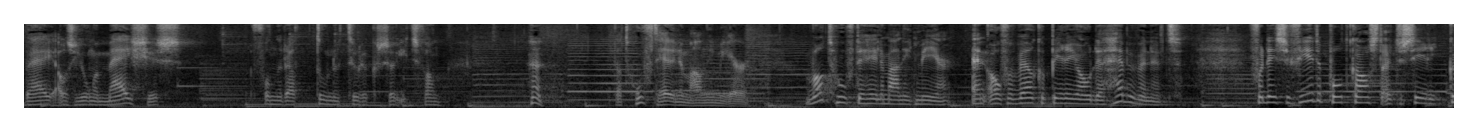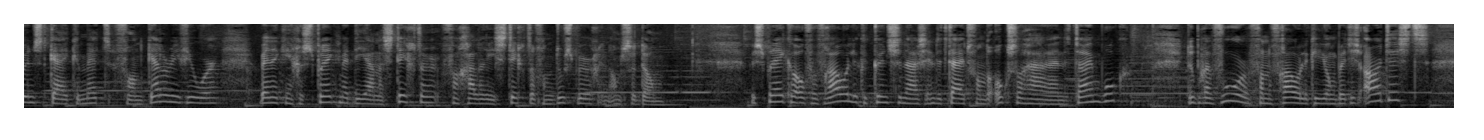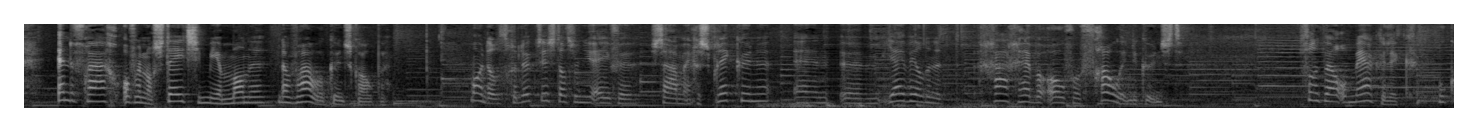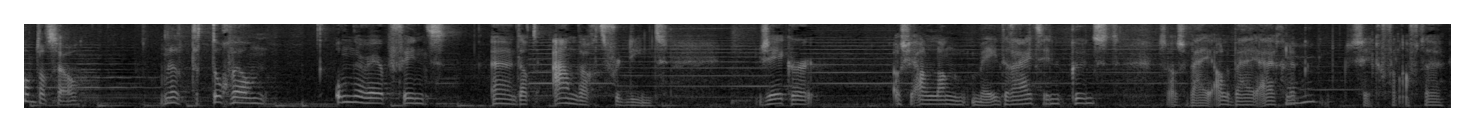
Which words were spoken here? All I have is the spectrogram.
wij als jonge meisjes vonden dat toen natuurlijk zoiets van... Dat hoeft helemaal niet meer. Wat hoefde helemaal niet meer en over welke periode hebben we het? Voor deze vierde podcast uit de serie Kunst kijken met van Gallery Viewer ben ik in gesprek met Diana Stichter van Galerie Stichter van Doesburg in Amsterdam. We spreken over vrouwelijke kunstenaars in de tijd van de okselharen en de tuinbroek, de bravoure van de vrouwelijke Young British Artists en de vraag of er nog steeds meer mannen dan vrouwen kunst kopen. Mooi dat het gelukt is dat we nu even samen in gesprek kunnen. En ehm, jij wilde het graag hebben over vrouwen in de kunst. Dat vond ik wel opmerkelijk. Hoe komt dat zo? Omdat ik het toch wel een onderwerp vind eh, dat aandacht verdient. Zeker als je al lang meedraait in de kunst, zoals wij allebei eigenlijk, Mhm. zeg vanaf de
